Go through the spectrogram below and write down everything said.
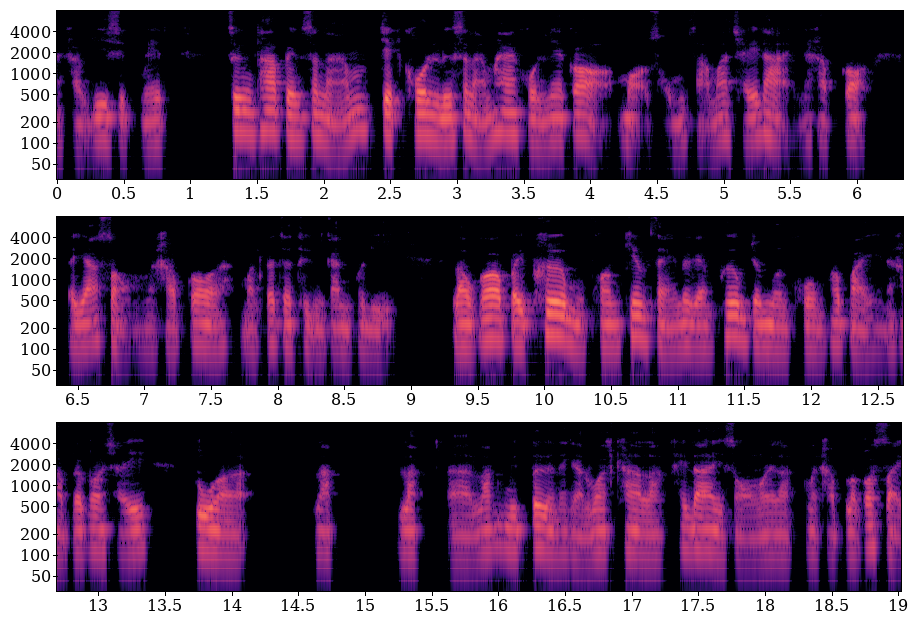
นะครับ 20 เมตร ซึ่งถ้าเป็นสนาม 7 คนหรือสนาม 5 คนเนี่ยก็เหมาะสมสามารถใช้ได้นะครับ ก็ระยะส่องนะครับก็มันก็จะถึงกันพอดี เราก็ไปเพิ่มความเข้มแสงโดยการเพิ่มจำนวนโคมเข้าไปนะครับ แล้วก็ใช้ตัวหลัก ลักอ่าลักมิเตอร์ในการวัดค่าลักให้ได้ 200 ลักนะครับ แล้วก็ใส่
